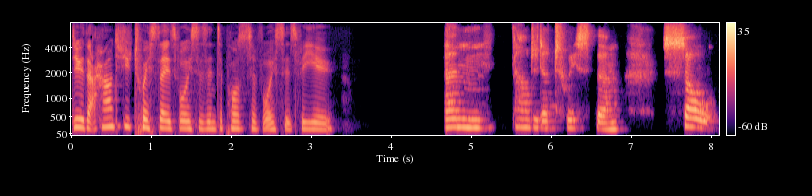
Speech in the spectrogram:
do that? How did you twist those voices into positive voices for you? Um, how did I twist them? So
